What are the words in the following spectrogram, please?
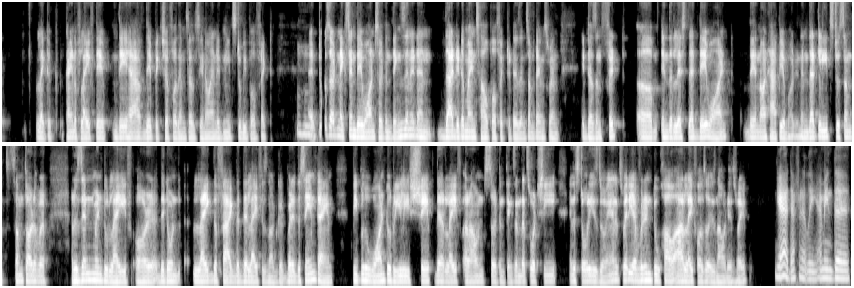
like a kind of life they they have they picture for themselves you know and it needs to be perfect Mm-hmm. uh, to a certain extent they want certain things in it and that determines how perfect it is and sometimes when it doesn't fit um, in the list that they want they're not happy about it and that leads to some some sort of a resentment to life or they don't like the fact that their life is not good but at the same time people who want to really shape their life around certain things and that's what she in the story is doing and it's very evident to how our life also is nowadays right Yeah, definitely. I mean, the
